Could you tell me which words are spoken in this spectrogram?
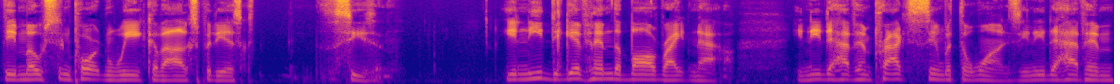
the most important week of Alex Padilla's season. You need to give him the ball right now. You need to have him practicing with the ones. You need to have him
